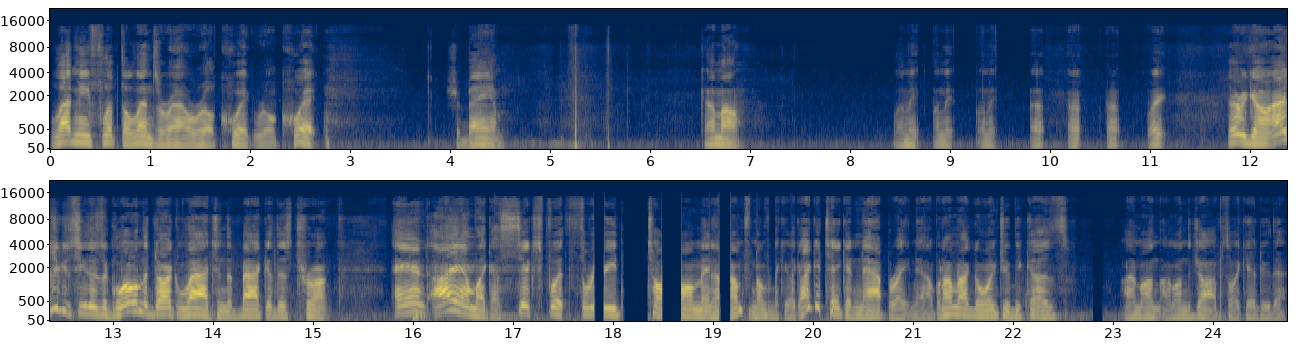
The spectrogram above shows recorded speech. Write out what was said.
let me flip the lens around real quick, real quick. Shabam. Come on. Let me, let me, let me, uh, uh. There we go. As you can see, there's a glow in the dark latch in the back of this trunk. And I am like a six foot three tall man. I'm from back here. Like I could take a nap right now, but I'm not going to because I'm on I'm on the job, so I can't do that.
